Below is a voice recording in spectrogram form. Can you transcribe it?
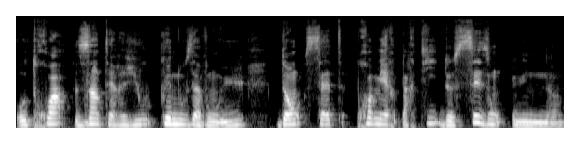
aux trois interviews que nous avons eues dans cette première partie de saison 1.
